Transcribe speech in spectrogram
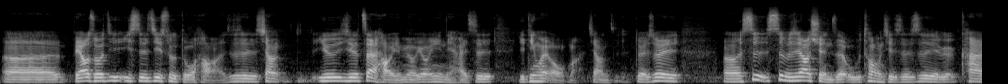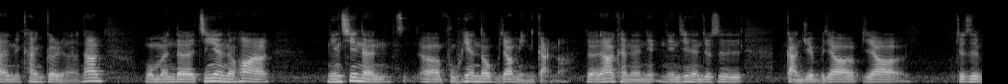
呃，不要说医医师技术多好啊，就是像医医师再好也没有用，因为你还是一定会呕嘛，这样子。对，所以呃，是是不是要选择无痛，其实是看看个人。那我们的经验的话，年轻人呃普遍都比较敏感嘛，对，那可能年年轻人就是感觉比较比较就是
